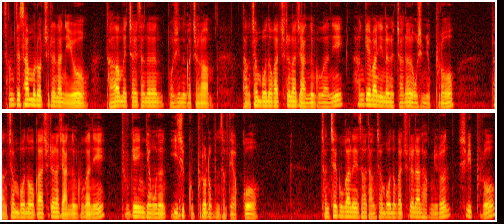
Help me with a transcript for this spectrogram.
3대3으로 출현한 이후 다음 회차에서는 보시는 것처럼 당첨번호가 출현하지 않는 구간이 한 개만 있는 회차는 56%, 당첨번호가 출현하지 않는 구간이 두 개인 경우는 29%로 분석되었고 전체 구간에서 당첨번호가 출현한 확률은 12%,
